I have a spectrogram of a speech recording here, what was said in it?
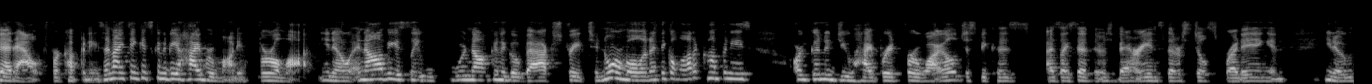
vet out for companies. And I think it's going to be a hybrid model for a lot, you know, and obviously we're not going to go back straight to normal. And I think a lot of companies are going to do hybrid for a while just because as i said there's variants that are still spreading and you know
